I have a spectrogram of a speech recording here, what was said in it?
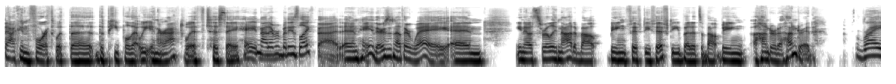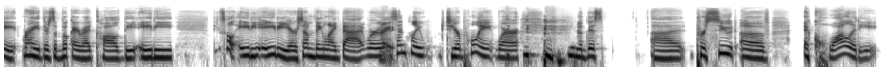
back and forth with the the people that we interact with to say hey not mm-hmm. everybody's like that and hey there's another way and you know it's really not about being 50-50 but it's about being 100-100 right right there's a book i read called the 80 i think it's called 80-80 or something like that where right. essentially to your point where you know this uh, pursuit of equality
